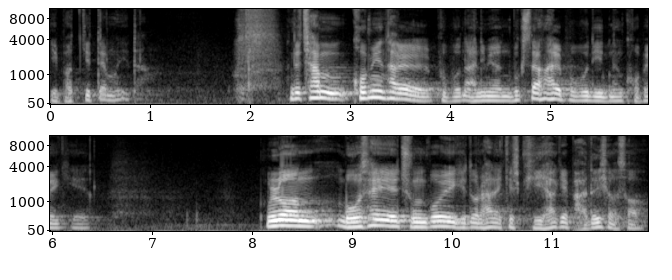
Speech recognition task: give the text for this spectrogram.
입었기 때문이다. 근데 참 고민할 부분 아니면 묵상할 부분이 있는 고백이에요. 물론 모세의 중보의 기도를 하나님께서 귀하게 받으셔서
